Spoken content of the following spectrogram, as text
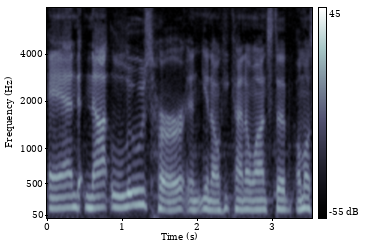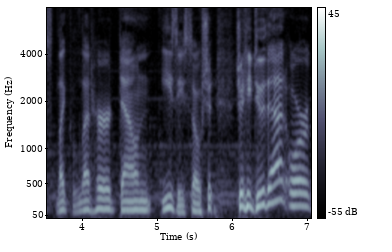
and not lose her. And you know, he kind of wants to almost like let her down easy. So, should should he do that, or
